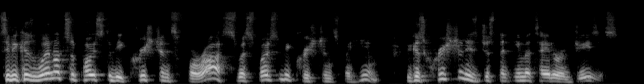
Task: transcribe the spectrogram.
See, because we're not supposed to be Christians for us, we're supposed to be Christians for Him. Because Christian is just an imitator of Jesus.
